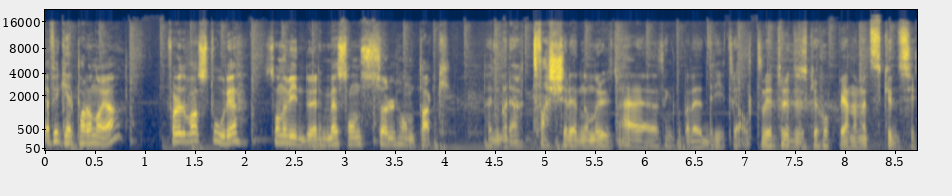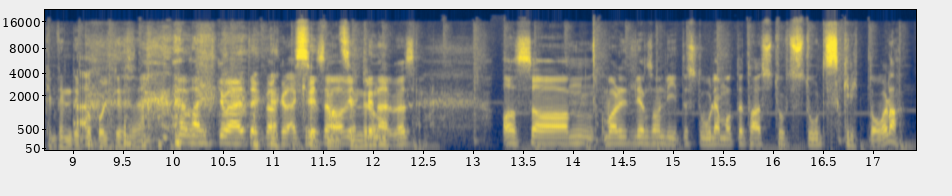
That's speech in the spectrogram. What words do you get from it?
Jeg fikk helt paranoia. For det var store sånne vinduer med sånn sølv håndtak. Jeg bare jeg tverser gjennom ruta. Jeg, jeg tenkte bare jeg driter i alt. Vi trodde du skulle hoppe gjennom et skuddsikkert vindu på politihuset. Jeg veit ikke hva jeg tenkte akkurat. Chris, jeg var virkelig nervøs. Og så mm, var det en sånn lite stol jeg måtte ta et stort, stort skritt over. da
